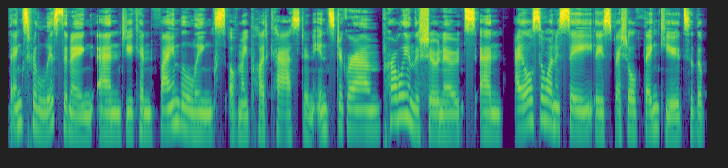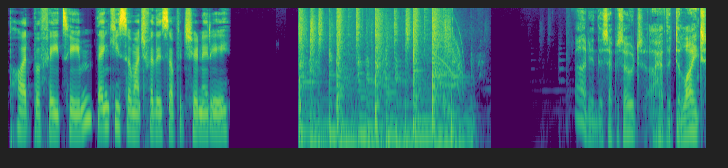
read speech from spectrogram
Thanks for listening. And you can find the links of my podcast and Instagram, probably in the show notes. And I also want to say a special thank you to the Pod Buffet team. Thank you so much for this opportunity. And in this episode, I have the delight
